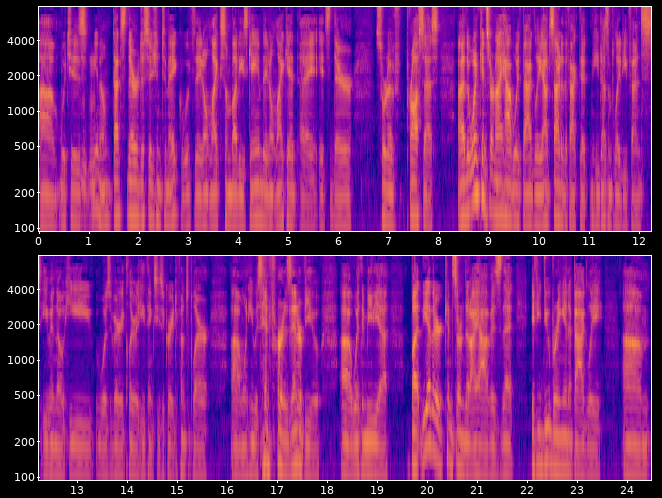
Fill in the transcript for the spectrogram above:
Um, which is, mm-hmm. you know, that's their decision to make. If they don't like somebody's game, they don't like it. Uh, it's their sort of process. Uh, the one concern I have with Bagley, outside of the fact that he doesn't play defense, even though he was very clear that he thinks he's a great defensive player uh, when he was in for his interview uh, with the media. But the other concern that I have is that if you do bring in a Bagley, um,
